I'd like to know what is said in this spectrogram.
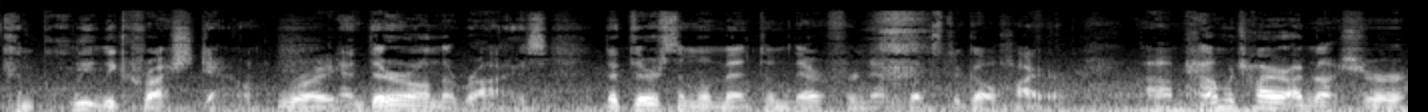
completely crushed down, Right. and they're on the rise, that there's some momentum there for Netflix to go higher. Um, how much higher, I'm not sure,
